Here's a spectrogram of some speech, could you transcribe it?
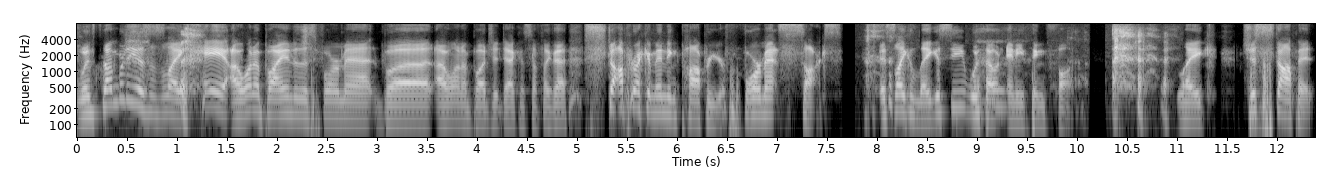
when somebody is is like, hey, I want to buy into this format, but I want a budget deck and stuff like that, stop recommending Pauper. Your format sucks. It's like Legacy without anything fun. like just stop it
